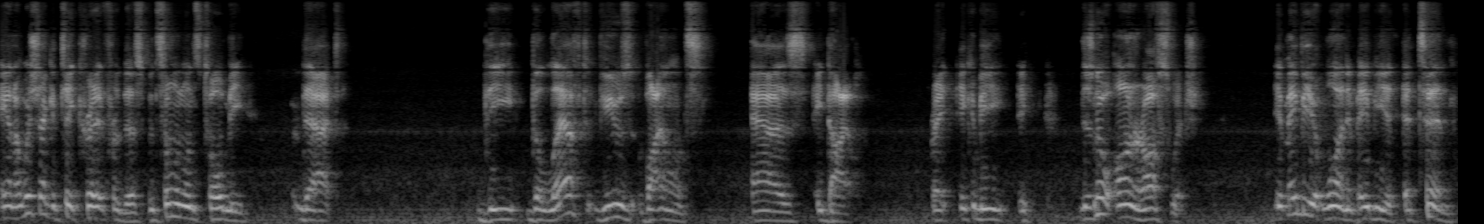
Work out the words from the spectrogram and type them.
And I wish I could take credit for this, but someone once told me that the the left views violence as a dial, right? It could be it, there's no on or off switch. It may be at one, it may be at, at ten,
